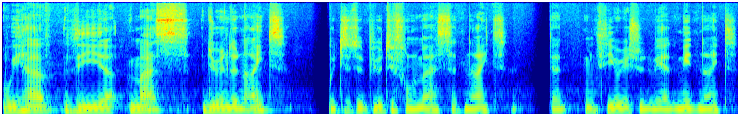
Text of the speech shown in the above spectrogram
We have the uh, mass during the night, which is a beautiful mass at night that in theory should be at midnight.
